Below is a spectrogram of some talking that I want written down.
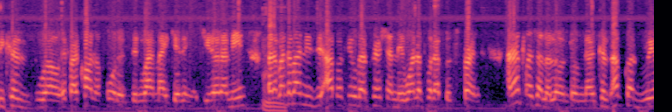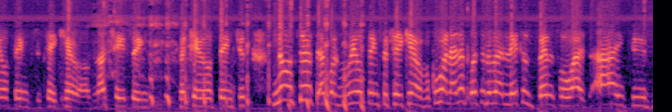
because, well, if I can't afford it, then why am I getting it? Do you know what I mean? But mm. abantu abaninzi apha feel that pressure and they want to put up this front. And that's why alone, don't because I've got real things to take care of, not chasing material things. Just no, seriously, I've got real things to take care of. Go on, I don't question about latest Benz for what? Aye, dude.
